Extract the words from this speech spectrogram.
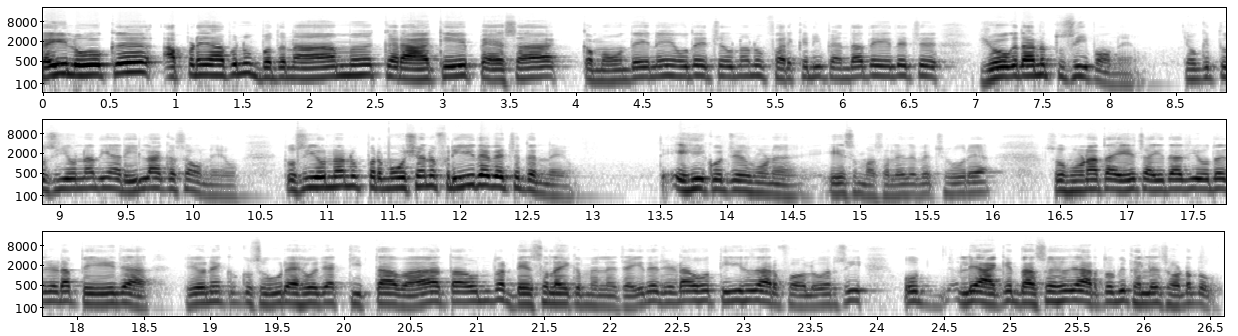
ਕਈ ਲੋਕ ਆਪਣੇ ਆਪ ਨੂੰ ਬਦਨਾਮ ਕਰਾ ਕੇ ਪੈਸਾ ਕਮਾਉਂਦੇ ਨੇ, ਉਹਦੇ 'ਚ ਉਹਨਾਂ ਨੂੰ ਫ਼ਰਕ ਨਹੀਂ ਪੈਂਦਾ ਤੇ ਇਹਦੇ 'ਚ ਯੋਗਦਾਨ ਤੁਸੀਂ ਪਾਉਂਦੇ ਹੋ, ਕਿਉਂਕਿ ਤੁਸੀਂ ਉਹਨਾਂ ਦੀਆਂ ਰੀਲਾਂ ਘਸਾਉਂਦੇ ਹੋ, ਤੁਸੀਂ ਉਹਨਾਂ ਨੂੰ ਪ੍ਰਮੋਸ਼ਨ ਫ੍ਰੀ ਦੇ ਵਿੱਚ ਦਿੰਦੇ ਹੋ, ਤੇ ਇਹੀ ਕੁਝ ਹੁਣ ਇਸ ਮਸਲੇ ਦੇ ਵਿੱਚ ਹੋ ਰਿਹਾ। ਸੋ ਹੋਣਾ ਤਾਂ ਇਹ ਚਾਹੀਦਾ ਜੀ, ਉਹਦਾ ਜਿਹੜਾ ਪੇਜ ਆ, ਜੇ ਉਹਨੇ ਕੋਈ ਕਸੂਰ ਇਹੋ ਜਿਹਾ ਕੀਤਾ ਵਾ, ਤਾਂ ਉਹਨੂੰ ਤਾਂ ਡਿਸਲਾਈਕ ਮਿਲਣਾ ਚਾਹੀਦਾ, ਜਿਹੜਾ ਉਹ 30000 ਫਾਲੋਅਰ ਸੀ, ਉਹ ਲਿਆ ਕੇ 10000 ਤੋਂ ਵੀ ਥੱਲੇ ਸੁੱਟ ਦੋ।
